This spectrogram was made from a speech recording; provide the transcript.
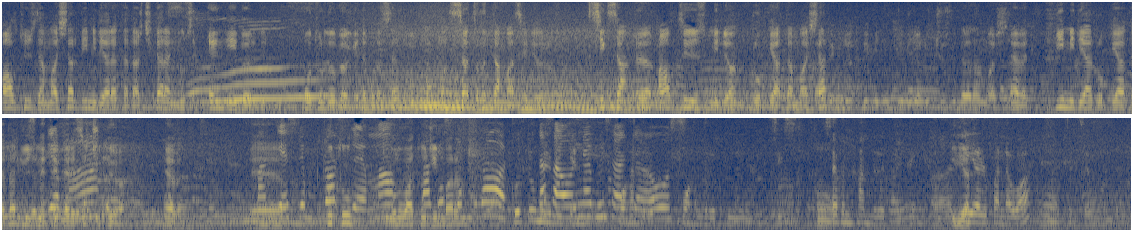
600'den başlar 1 milyara kadar çıkar. Yani Nusa en iyi bölge oturduğu bölgede burası. Satılıktan bahsediyoruz. 80, e, 600 milyon rupiyadan başlar. 1 milyon, 1 milyon, 1 milyon 300 bin liradan başlar. Evet. 1 milyar rupiya kadar 100 metrekaresi çıkıyor. Evet. Ee, Kutu. Uluwatu, Jimbaran. Kutu maybe can be bisa 400 jauh. 400 to six, Oh. 700 I think uh, Yeah. near Pandawa. Okay. 700.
